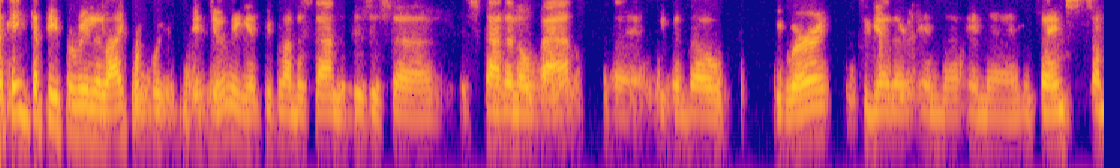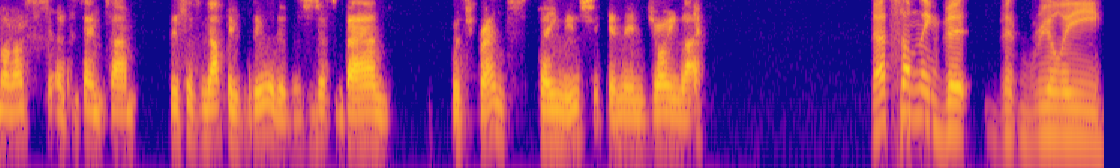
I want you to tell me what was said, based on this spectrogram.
I think that people really like what we're doing, and people understand that this is a standalone band, uh, even though we were together in uh, in, uh, in Flames. Some of us at the same time. This has nothing to do with it. This is just a band with friends playing music and enjoying life. That's something that that really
